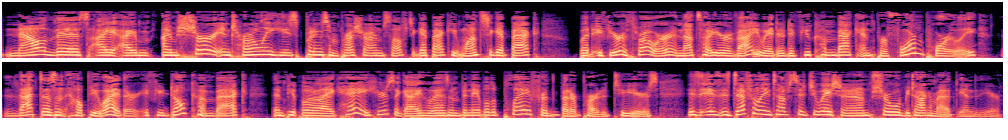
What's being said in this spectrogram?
Now this, I, I'm, I'm sure internally he's putting some pressure on himself to get back. He wants to get back. But if you're a thrower and that's how you're evaluated, if you come back and perform poorly, that doesn't help you either. If you don't come back, then people are like, Hey, here's a guy who hasn't been able to play for the better part of two years. It's, it's definitely a tough situation. And I'm sure we'll be talking about it at the end of the year.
